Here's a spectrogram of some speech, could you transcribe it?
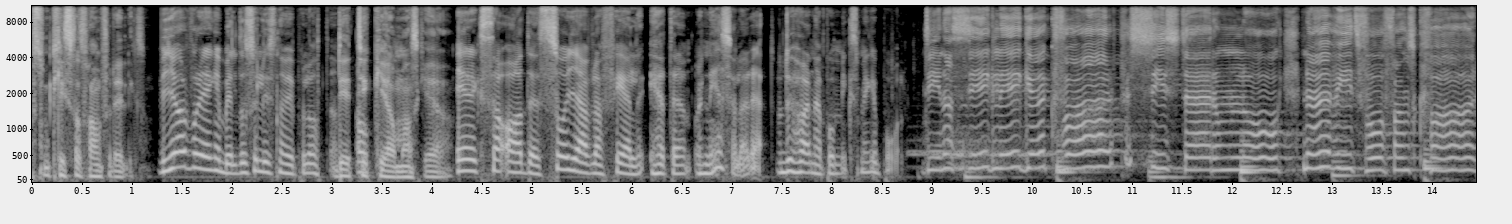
som klistrat framför dig. Liksom. Vi gör vår egen bild och så lyssnar vi på låten. Det tycker jag man ska göra. Erik Saade, Så jävla fel heter den och den är så jävla rätt. Och du hör den här på Mix Megapol. Dina steg ligger kvar precis där de låg när vi två fanns kvar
